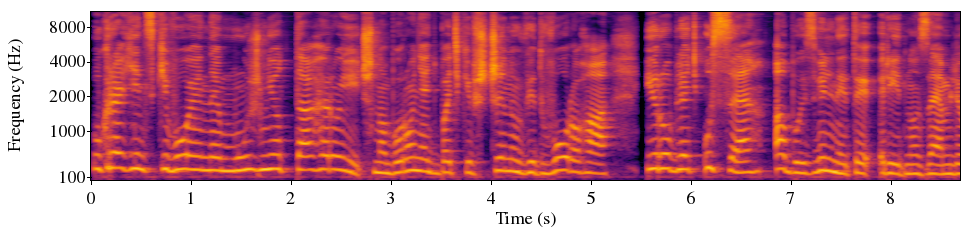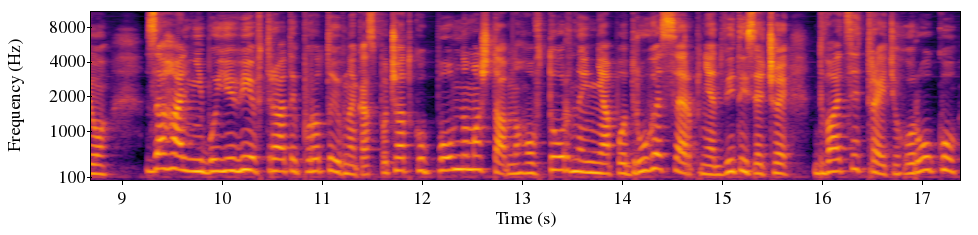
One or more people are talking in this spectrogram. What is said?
Українські воїни мужньо та героїчно боронять батьківщину від ворога і роблять усе, аби звільнити рідну землю. Загальні бойові втрати противника з початку повномасштабного вторгнення по 2 серпня 2023 року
